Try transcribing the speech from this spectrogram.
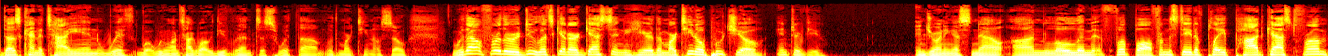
does kind of tie in with what we want to talk about with Juventus with um, with Martino. So without further ado, let's get our guest in here, the Martino Puccio interview. And joining us now on Low Limit Football from the State of Play podcast from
